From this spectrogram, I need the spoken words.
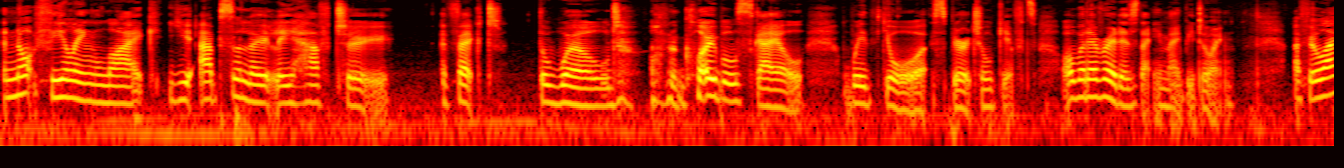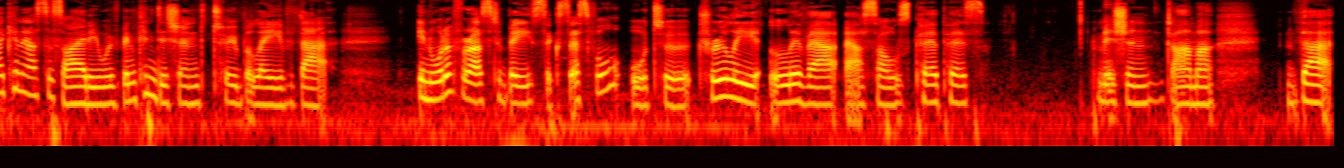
and not feeling like you absolutely have to affect the world on a global scale with your spiritual gifts or whatever it is that you may be doing. I feel like in our society, we've been conditioned to believe that in order for us to be successful or to truly live out our soul's purpose, mission, dharma, that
